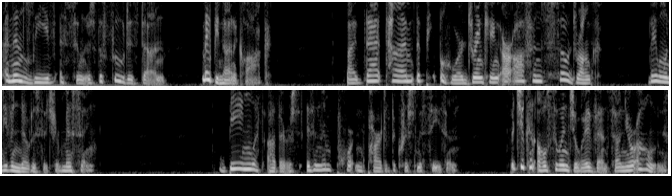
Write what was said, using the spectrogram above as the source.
and then leave as soon as the food is done, maybe nine o'clock. By that time, the people who are drinking are often so drunk they won't even notice that you're missing. Being with others is an important part of the Christmas season, but you can also enjoy events on your own,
